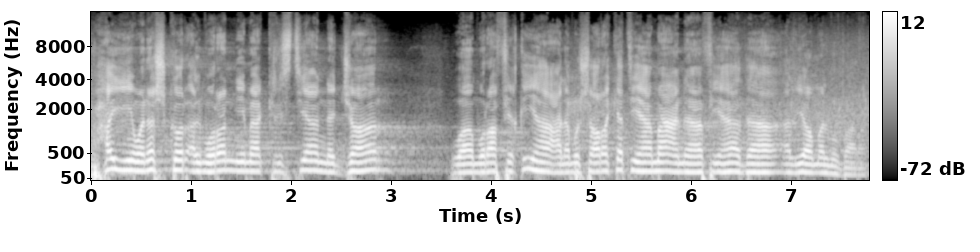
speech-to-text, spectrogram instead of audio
نحيي ونشكر المرنمة كريستيان نجار ومرافقيها على مشاركتها معنا في هذا اليوم المبارك.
